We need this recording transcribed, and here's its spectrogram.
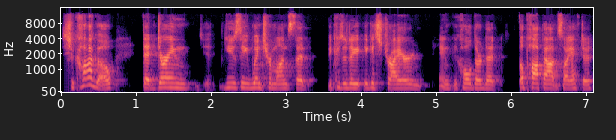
Chicago, that during usually winter months, that because it, it gets drier and colder, that they'll pop out, and so I have to.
